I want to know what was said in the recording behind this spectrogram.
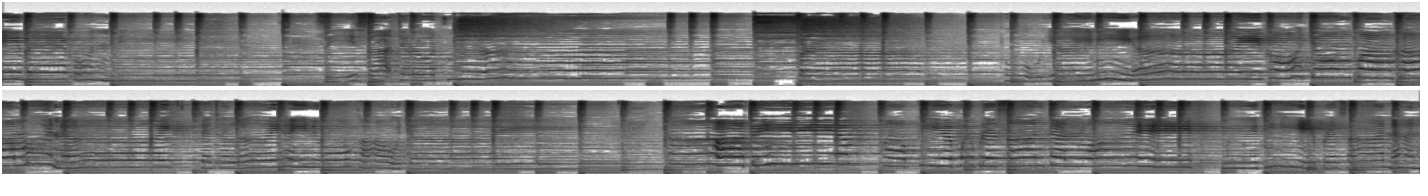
อยแบคนดี ศีระจะรดมือปราบผู้ใหญ่นี่เอ๋ยขอจงฟังคำเมื่อนยจะเฉลยให้หนูเข้าใจถ้าเตรียมภาพเพียบมือประสานกันไว้ มือที่ประสานนั้น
